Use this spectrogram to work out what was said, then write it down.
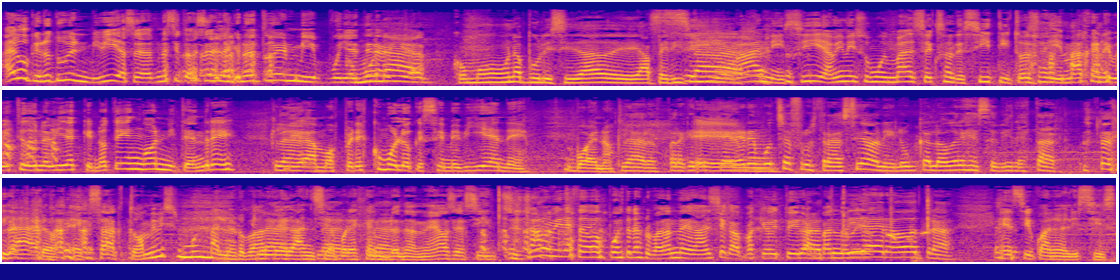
Algo que no tuve en mi vida, o sea, una situación en la que no tuve en mi Como puñetera una, vida. como una publicidad de Sí, aperitivo. Vani, sí, a mí me hizo muy mal Sex and the City, todas esas imágenes, viste, de una vida que no tengo ni tendré, Claro. digamos, pero es como lo que se me viene. Bueno. Claro, para que te eh, genere mucha frustración y nunca logres ese bienestar. Claro, exacto. A mí me hicieron muy mal la propaganda Claro, de Gancia, claro, por ejemplo. ¿entendés? O sea, si, si yo no hubiera estado expuesta a la propaganda de Gancia, capaz que hoy estoy Claro, tu vida era otra. En psicoanálisis.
